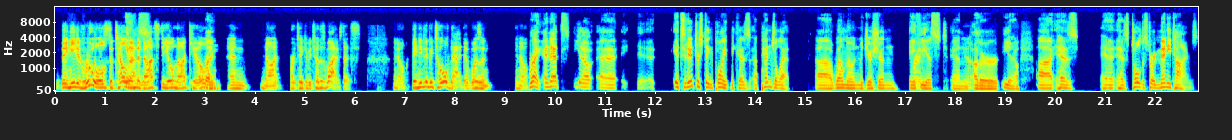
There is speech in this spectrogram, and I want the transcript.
they needed rules to tell them to not steal, not kill, Right. and and not partake of each other's wives. That's, you know, they needed to be told that. That wasn't, you know, Right. And that's, you know, uh, it's an interesting point because uh, Penn Jillette, uh, well known magician, Right. atheist, and Yeah. other, you know, uh, has ha- has told the story many times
